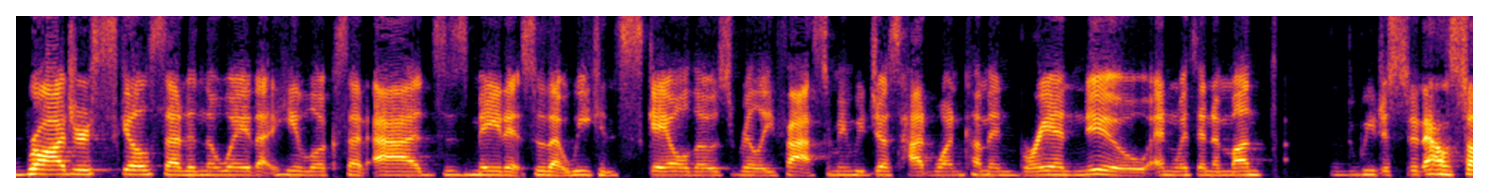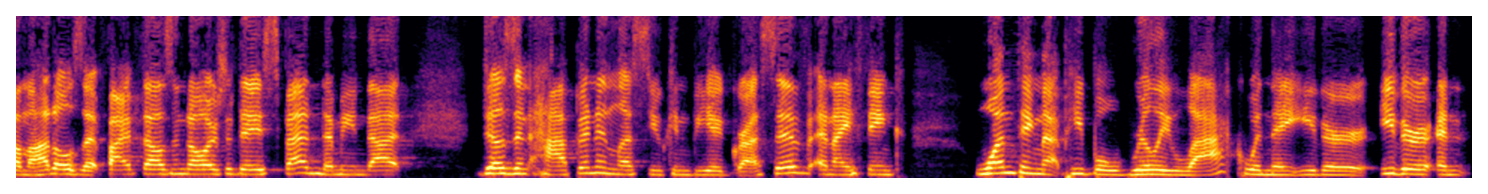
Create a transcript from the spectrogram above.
Roger's skill set and the way that he looks at ads has made it so that we can scale those really fast. I mean, we just had one come in brand new, and within a month, we just announced on the huddles at $5,000 a day spend. I mean, that doesn't happen unless you can be aggressive. And I think one thing that people really lack when they either either an,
